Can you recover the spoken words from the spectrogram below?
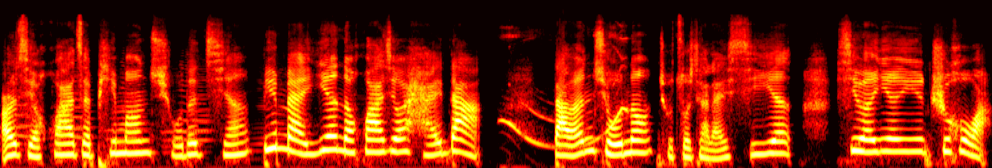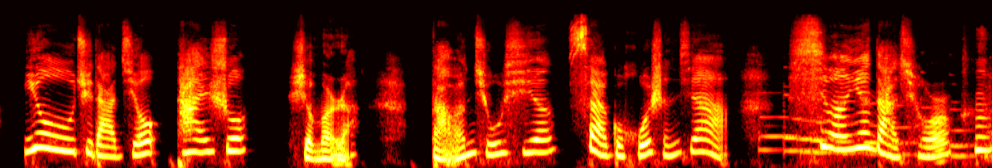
而且花在乒乓球的钱比买烟的花销还大。打完球呢，就坐下来吸烟。吸完烟之后啊，又去打球。他还说：“小妹儿啊，打完球吸烟赛过活神仙啊，吸完烟打球，哼，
